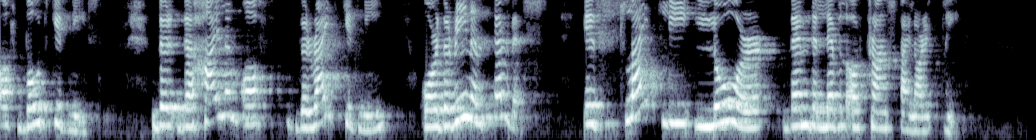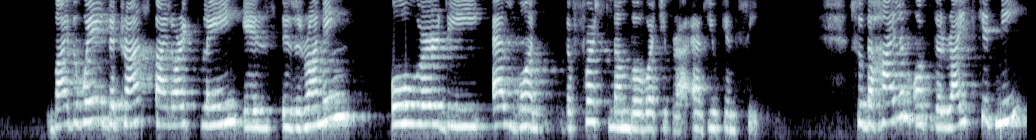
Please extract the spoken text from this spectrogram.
of both kidneys. The, the hilum of the right kidney or the renal pelvis is slightly lower than the level of transpyloric plane. By the way the transpyloric plane is is running over the L1 the first lumbar vertebra, as you can see. So the hilum of the right kidney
